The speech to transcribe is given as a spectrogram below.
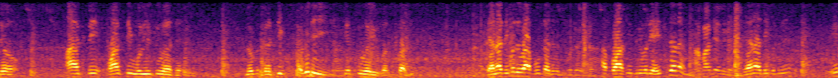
જો પાંચ મૂલ્યું તું હશે. લોકો દ્રષ્ટિ પગડી કે તું હોય બસ કર એનાથી બધું આ ફૂટા છે બધું આ પાંચ ઇન્દ્રિય બધી આવી છે ને. એનાથી બધું એ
